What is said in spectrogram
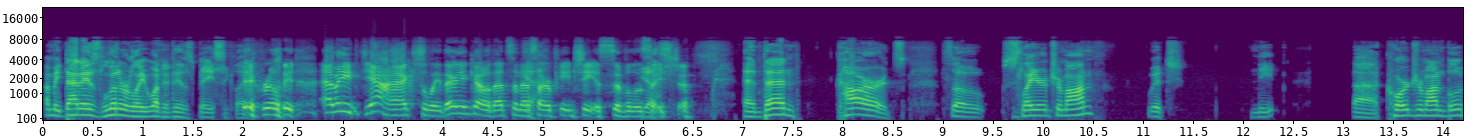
I mean, that is literally what it is, basically. It really. I mean, yeah, actually, there you go. That's an Yeah. SRPG, is Civilization. And then cards. So Slayer Dramon, which neat. Uh, Core Dramon Blue.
